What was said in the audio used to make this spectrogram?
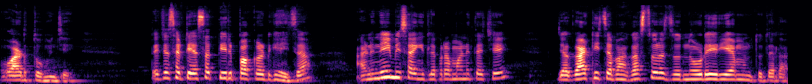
वाढतो म्हणजे. त्याच्यासाठी असा तिरपा कट घ्यायचा. आणि नेहमी सांगितल्याप्रमाणे त्याचे ज्या गाठीचा भाग असतो ना जो नोड एरिया म्हणतो त्याला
